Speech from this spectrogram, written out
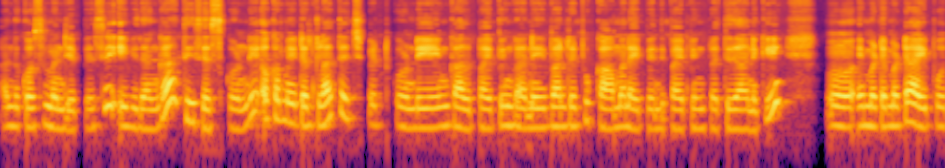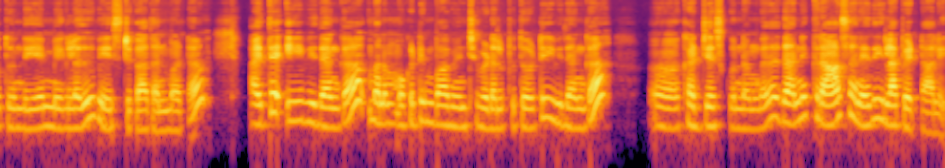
అందుకోసం అని చెప్పేసి ఈ విధంగా తీసేసుకోండి. ఒక మీటర్ క్లాత్ తెచ్చి పెట్టుకోండి ఏం కాదు పైపింగ్ కానీ ఇవాళ రేపు కామన్ అయిపోయింది పైపింగ్ ప్రతిదానికి. ఎమ్మటెమ్మటే అయిపోతుంది. ఏం మిగలదు వేస్ట్ కాదనమాట. అయితే ఈ విధంగా మనం ఒకటి భావించి వెడల్పుతోటి ఈ విధంగా కట్ చేసుకున్నాం కదా దాన్ని క్రాస్ అనేది ఇలా పెట్టాలి.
